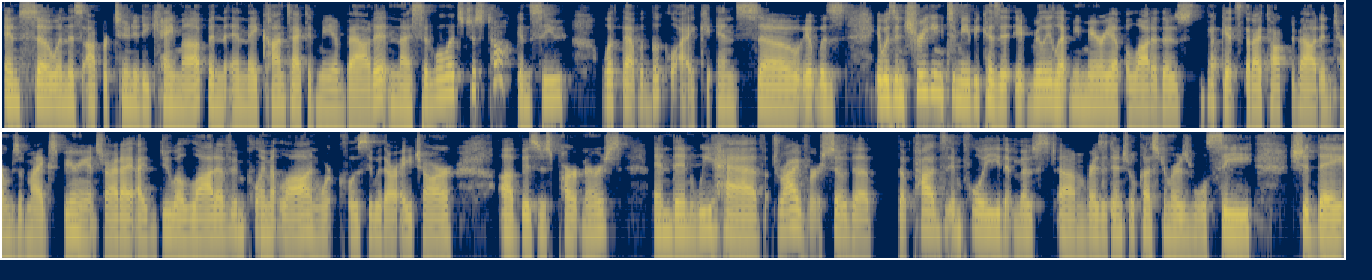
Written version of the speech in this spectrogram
and so when this opportunity came up, and and they contacted me about it, and I said, well, let's just talk and see what that would look like. And so it was it was intriguing to me because it, it really let me marry up a lot of those buckets that I talked about in terms of my experience. Right, I, I do a lot of employment law and work closely with our HR uh, business partners. And then we have drivers. So the the pods employee that most um, residential customers will see should they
